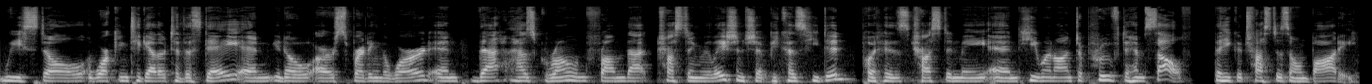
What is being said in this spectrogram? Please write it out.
We still working together to this day and, you know, are spreading the word. And that has grown from that trusting relationship because he did put his trust in me and he went on to prove to himself that he could trust his own body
